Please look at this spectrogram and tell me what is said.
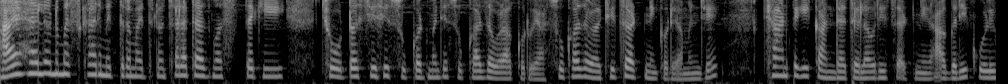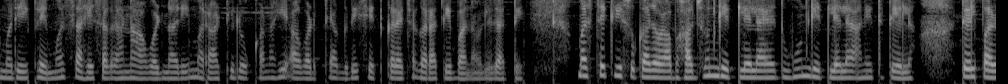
हाय हॅलो नमस्कार मित्रमैत्रिणी चला तर आज मस्त की छोटंशी अशी सुकट म्हणजे सुका जवळा करूया. सुका जवळाची चटणी करूया. म्हणजे छानपैकी कांद्या तेलावरी चटणी. अगदी कोळीमध्ये फेमस आहे. सगळ्यांना आवडणारी मराठी लोकांनाही आवडते. अगदी शेतकऱ्याच्या घरातही बनवली जाते. मस्त की सुका जवळा भाजून घेतलेला आहे धुवून घेतलेला आहे आणि ते तेल तेल पर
